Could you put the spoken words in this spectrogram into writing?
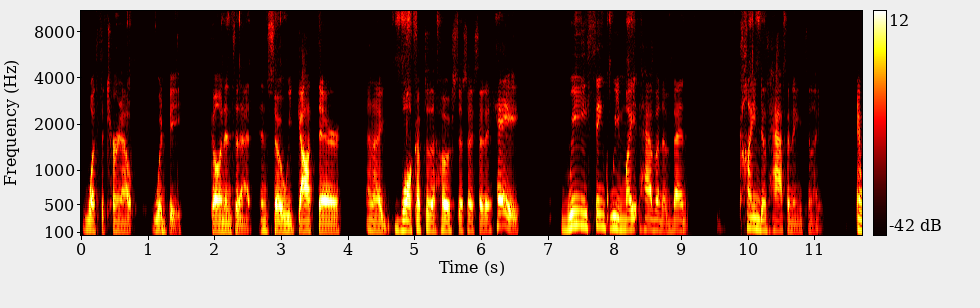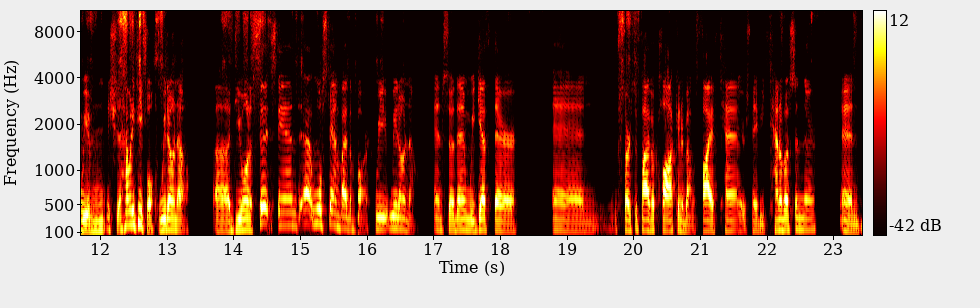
what the turnout would be going into that. And so we got there and I walk up to the hostess. I said, Hey, we think we might have an event kind of happening tonight. And we have how many people? We don't know. Uh, do you want to sit, stand? Uh, we'll stand by the bar. We, we don't know. And so then we get there and starts at five o'clock and about 510 there's maybe 10 of us in there and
